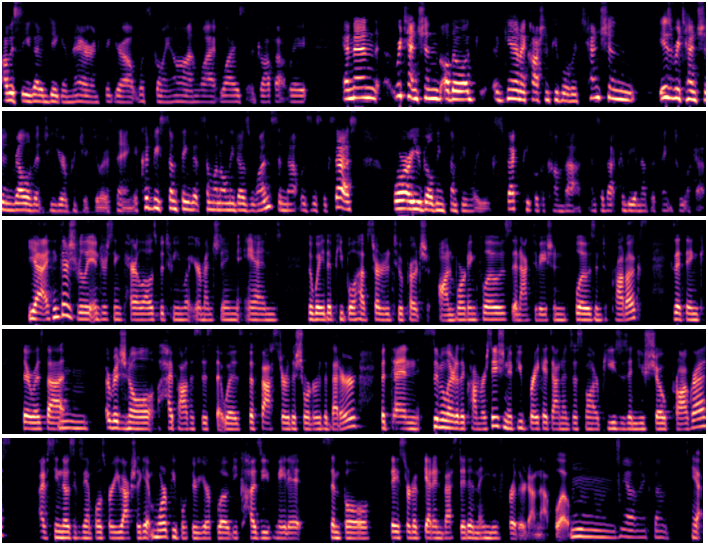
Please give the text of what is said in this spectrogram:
Obviously, you got to dig in there and figure out what's going on. Why, why is there a dropout rate? And then retention, although again, I caution people retention is retention relevant to your particular thing? It could be something that someone only does once and that was a success. Or are you building something where you expect people to come back? And so that could be another thing to look at. Yeah, I think there's really interesting parallels between what you're mentioning and the way that people have started to approach onboarding flows and activation flows into products. Because I think there was that mm. original hypothesis that was the faster, the shorter, the better. But then, similar to the conversation, if you break it down into smaller pieces and you show progress, I've seen those examples where you actually get more people through your flow because you've made it simple. They sort of get invested and they move further down that flow. Mm, yeah, that makes sense. Yeah.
